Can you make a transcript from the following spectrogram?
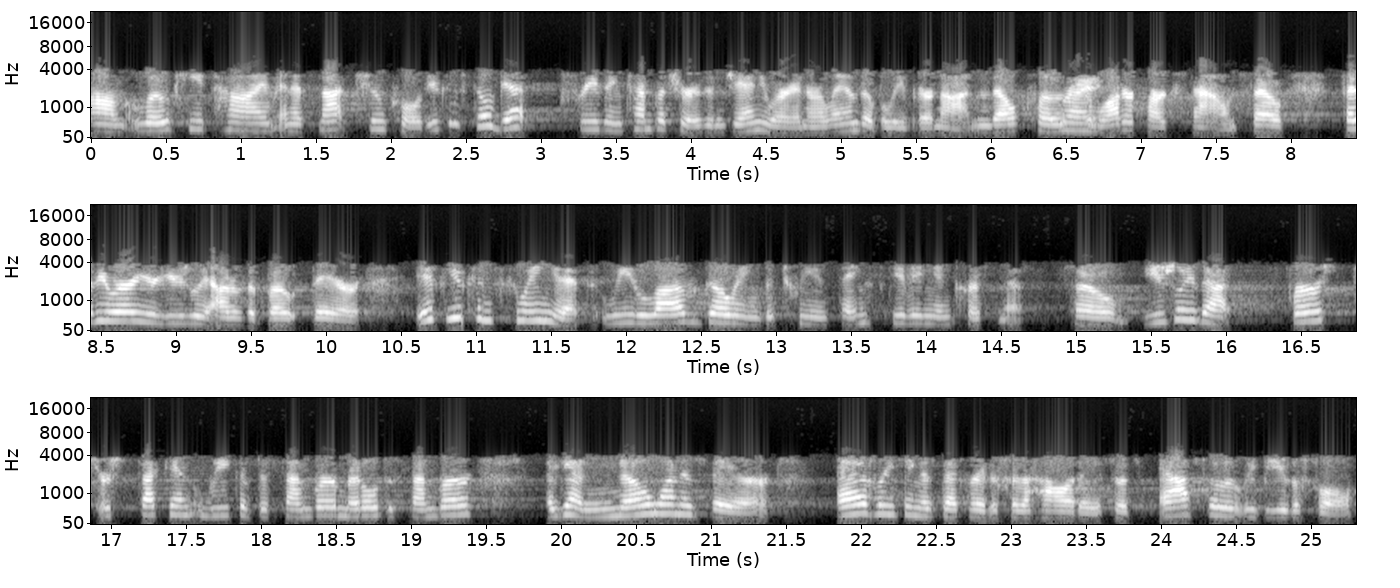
um, low key time, and it's not too cold. You can still get freezing temperatures in January in Orlando, believe it or not, and they'll close right. the water parks down. So February, you're usually out of the boat there. If you can swing it, we love going between Thanksgiving and Christmas. So usually that first or second week of December, middle December, again, no one is there. Everything is decorated for the holidays, so it's absolutely beautiful.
